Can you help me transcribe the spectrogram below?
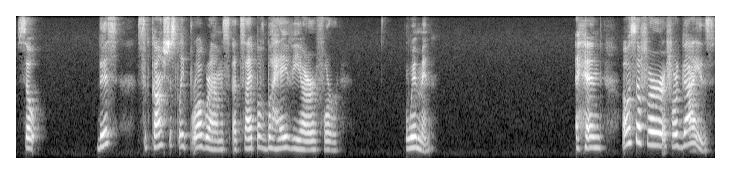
So this subconsciously programs a type of behavior for women and also for for guys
